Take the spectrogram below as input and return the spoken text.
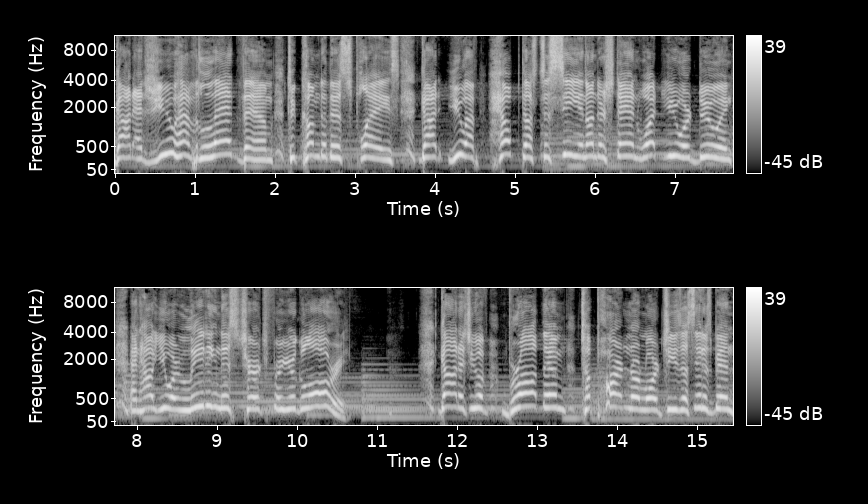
God, as you have led them to come to this place, God, you have helped us to see and understand what you are doing and how you are leading this church for your glory. God, as you have brought them to partner, Lord Jesus, it has been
